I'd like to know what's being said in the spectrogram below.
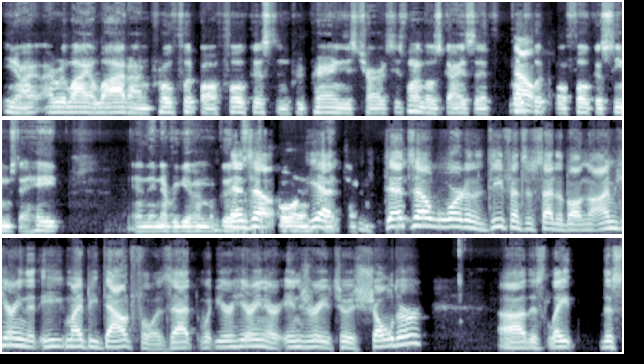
you know, I, I rely a lot on Pro Football Focus and preparing these charts. He's one of those guys that Pro Now- Football Focus seems to hate, and they never give him a good Denzel- score. yeah. um, Denzel Ward on the defensive side of the ball. No, I'm hearing that he might be doubtful. Is that what you're hearing, or injury to his shoulder? Uh, this late this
